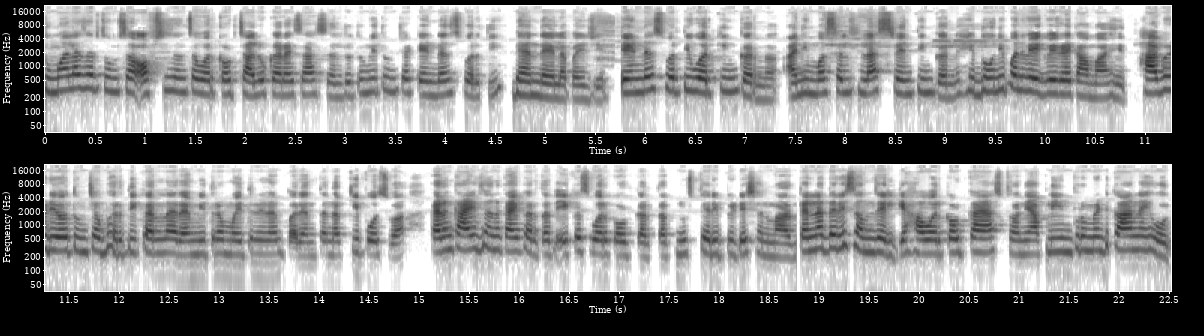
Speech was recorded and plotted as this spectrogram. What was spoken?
तुम्हाला जर तुमचा ऑफ सीझनचा वर्कआउट चालू करायचं असेल तर तुम्ही तुमच्या टेंडन्स वरती ध्यान द्यायला पाहिजे. टेंडन्स वरती वर्किंग करणं आणि मसल्सला स्ट्रेंथिंग करणं हे दोन्ही पण वेगवेगळे कामं आहेत. हा व्हिडिओ तुमच्या भरती करणाऱ्या मित्र मैत्रिणींपर्यंत नक्की पोहोचवा कारण काही जण काय करतात एकच वर्कआउट करतात नुसते रिपिटेशन मार त्यांना तरी समजेल की हा वर्कआउट काय असतो आणि आपली इम्प्रुव्हमेंट का नाही होत?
